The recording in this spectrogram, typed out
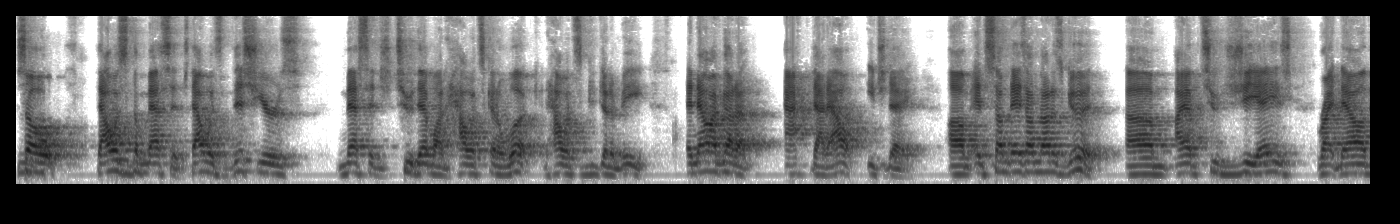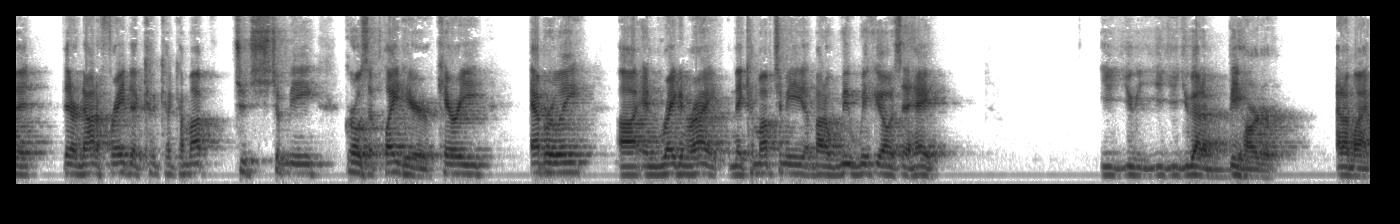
So that was the message. That was this year's message to them on how it's going to look and how it's going to be. And now I've got to act that out each day. Um, and some days I'm not as good. Um, I have two GAs right now that that are not afraid to c- c- come up to, to me, girls that played here, Carrie Eberly uh, and Reagan Wright, and they come up to me about a week, week ago and say, "Hey, you you you, you got to be harder." And I'm like,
